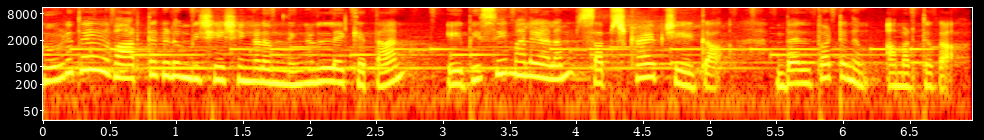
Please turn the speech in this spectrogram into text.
കൂടുതൽ വാർത്തകളും വിശേഷങ്ങളും നിങ്ങളിലേക്ക് എത്താൻ A B C Malayalam subscribe ചെയ്യുക. ബെൽബട്ടനും അമർത്തുക.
